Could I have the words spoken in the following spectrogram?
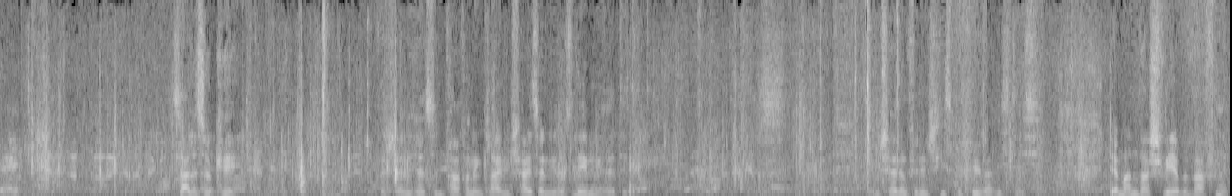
Hey, ist alles okay? Wahrscheinlich hast du ein paar von den kleinen Scheißern hier das Leben gerettet. Die Entscheidung für den Schießbefehl war richtig. Der Mann war schwer bewaffnet.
